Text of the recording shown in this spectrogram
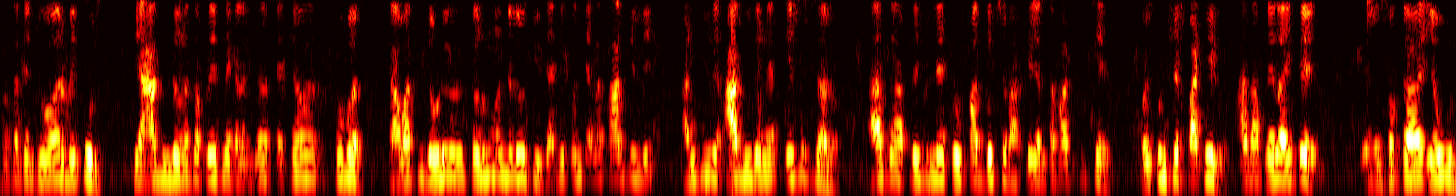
स्वतःच्या जीवावर बेतून ती आग विझवण्याचा प्रयत्न केला. तर त्याच्यासोबत गावातली जेवढी तरुण मंडळी होती त्यांनी पण त्यांना साथ दिली आणि ती आग विझवण्यात यशस्वी झालं. आज आपल्या जिल्ह्याचे उपाध्यक्ष भारतीय जनता पार्टीचे वैकुंठ पाटील आज आपल्याला इथे म्हणजे स्वतः येऊन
